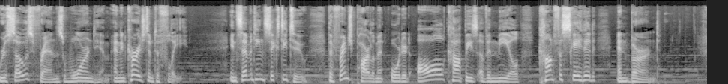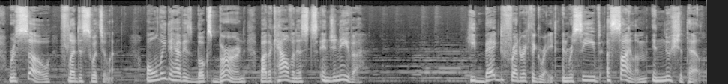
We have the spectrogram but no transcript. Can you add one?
Rousseau's friends warned him and encouraged him to flee. In 1762, the French Parliament ordered all copies of Emile confiscated and burned. Rousseau fled to Switzerland, only to have his books burned by the Calvinists in Geneva. He begged Frederick the Great and received asylum in Neuchâtel.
